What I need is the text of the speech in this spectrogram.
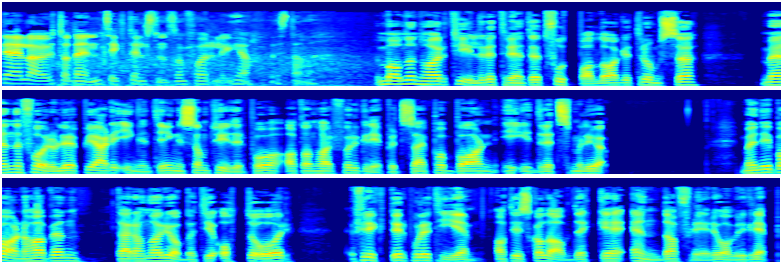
deler ut av den siktelsen som foreligger, ja. Det stemmer. Mannen har tidligere trent et fotballag i Tromsø, men foreløpig er det ingenting som tyder på at han har forgrepet seg på barn i idrettsmiljø. Men i barnehagen, der han har jobbet i åtte år, frykter politiet at de skal avdekke enda flere overgrep.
